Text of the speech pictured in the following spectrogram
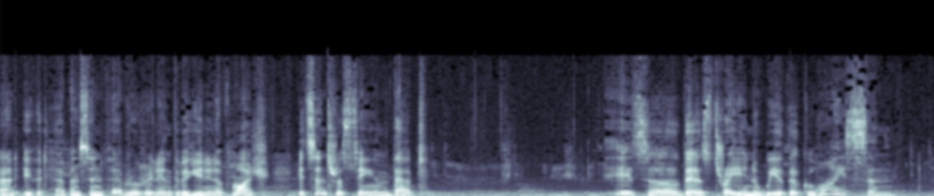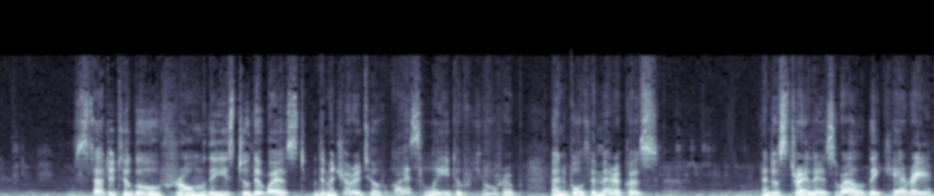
and if it happens in February, in the beginning of March, it's interesting that it's uh, the strain with the glycine started to go from the east to the west. The majority of isolate of Europe and both Americas and Australia as well, they carry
